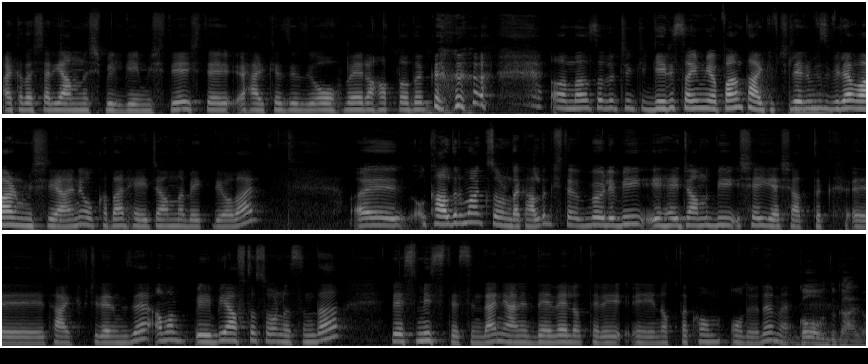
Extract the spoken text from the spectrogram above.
Arkadaşlar yanlış bilgiymiş diye işte herkes yazıyor oh be rahatladık. Ondan sonra çünkü geri sayım yapan takipçilerimiz bile varmış yani o kadar heyecanla bekliyorlar. Ee, kaldırmak zorunda kaldık. İşte böyle bir heyecanlı bir şey yaşattık e, takipçilerimize. Ama e, bir hafta sonrasında resmi sitesinden yani dvlottery.com oluyor değil mi? Gov'du galiba.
